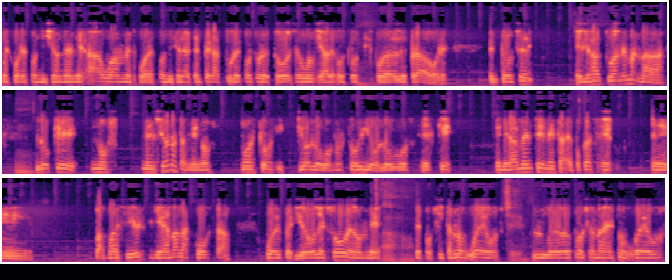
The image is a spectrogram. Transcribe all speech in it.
mejores condiciones de agua, mejores condiciones de temperatura y por sobre todo de seguridad de otros tipos de depredadores. Entonces, ellos actúan de manada. Mm. Lo que nos menciona también nuestros ictiólogos, nuestros biólogos, es que generalmente en esta época se, eh, vamos a decir, llegan a la costa por el periodo de sobre donde depositan los huevos, luego de eclosionar estos huevos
